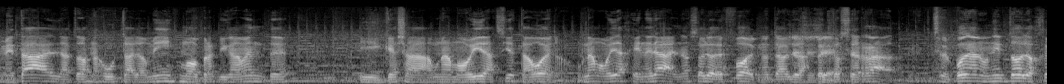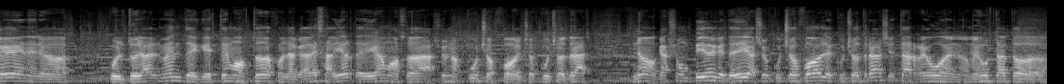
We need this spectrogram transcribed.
metal, a todos nos gusta lo mismo prácticamente. Y que haya una movida así está bueno. Una movida general, no solo de folk, no te hablo de Sí, aspectos sí. cerrados. Se puedan unir todos los géneros, culturalmente, que estemos todos con la cabeza abierta y digamos, ah, yo no escucho folk, yo escucho trash. No, que haya un pibe que te diga yo escucho folk, escucho trash, está re bueno, me gusta todo.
